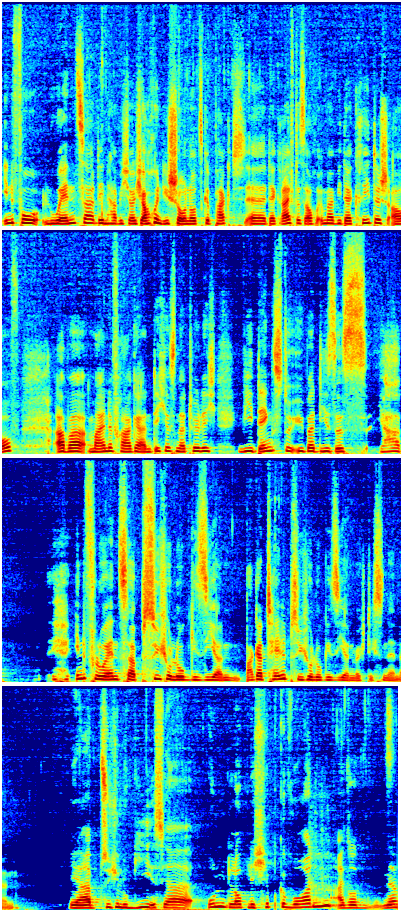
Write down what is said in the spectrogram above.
Infoluenza, den habe ich euch auch in die Shownotes gepackt. Äh, der greift das auch immer wieder kritisch auf. Aber meine Frage an dich ist natürlich, wie denkst du über dieses, ja, Influencer psychologisieren, Bagatellpsychologisieren möchte ich es nennen. Ja, Psychologie ist ja unglaublich hip geworden. Also ne,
